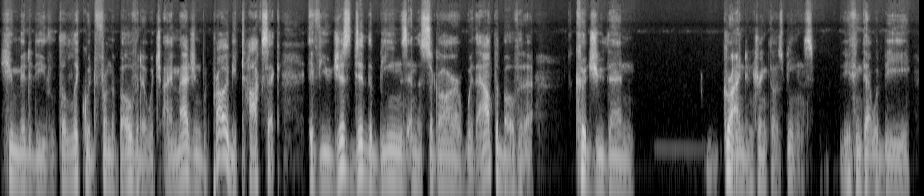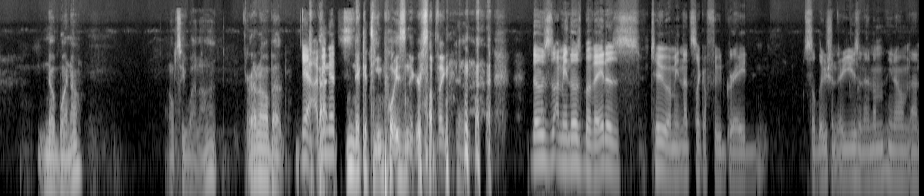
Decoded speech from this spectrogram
humidity, the liquid from the Boveda, which I imagine would probably be toxic. If you just did the beans and the cigar without the Boveda, could you then grind and drink those beans? Do you think that would be no bueno? I don't see why not. I don't know about Yeah, I mean it's nicotine poisoning or something. those i mean those bovedas too i mean that's like a food grade solution they're using in them you know that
